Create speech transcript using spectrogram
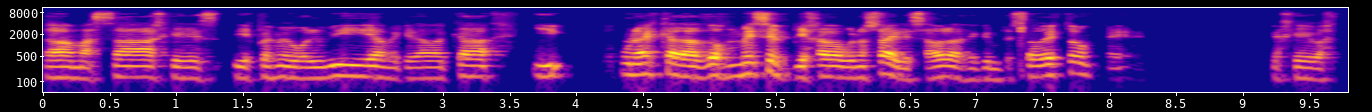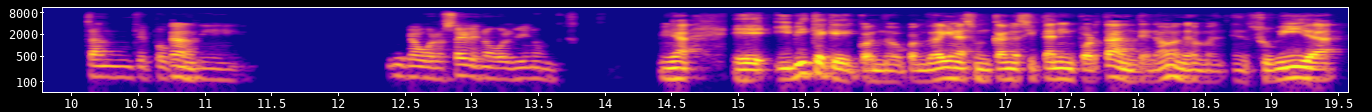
daba masajes y después me volvía, me quedaba acá y una vez cada dos meses viajaba a Buenos Aires. Ahora, desde que empezó esto, eh, viajé bastante poco, ni a Buenos Aires no volví nunca. Mira, eh, y viste que cuando, cuando alguien hace un cambio así tan importante, ¿no? En, su vida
